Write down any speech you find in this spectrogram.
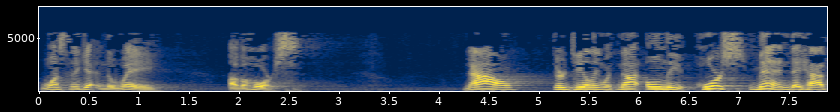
wants to get in the way of a horse. Now, they're dealing with not only horsemen, they have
